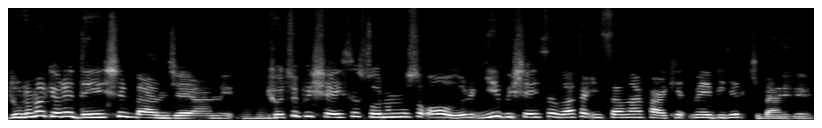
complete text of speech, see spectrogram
duruma göre değişir bence yani. Hı hı. Kötü bir şeyse sorumlusu o olur. İyi bir şeyse zaten insanlar fark etmeyebilir ki bence.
